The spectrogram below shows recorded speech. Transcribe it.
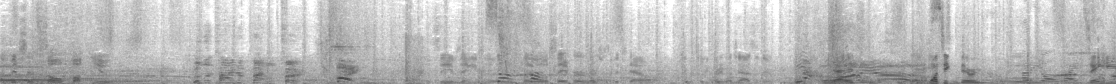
That bitch said soul, fuck you. Will the tide of battle turn? Fight! Let's see if play a little safer or rush this bitch down. That's what he pretty much has to do. Yeah, it's, once he can, there, Zangief,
